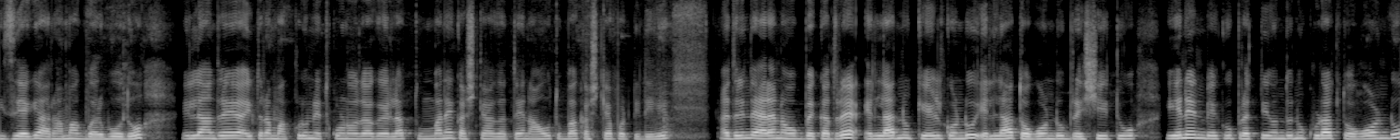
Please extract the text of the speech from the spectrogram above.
ಈಸಿಯಾಗಿ ಆರಾಮಾಗಿ ಬರ್ಬೋದು. ಇಲ್ಲಾಂದರೆ ಈ ಥರ ಮಕ್ಳನ್ನ ಎತ್ಕೊಂಡು ಹೋದಾಗ ಎಲ್ಲ ತುಂಬಾ ಕಷ್ಟ ಆಗುತ್ತೆ. ನಾವು ತುಂಬ ಕಷ್ಟಪಟ್ಟಿದ್ದೀವಿ. ಅದರಿಂದ ಯಾರನ್ನ ಹೋಗ್ಬೇಕಾದ್ರೆ ಎಲ್ಲರನ್ನೂ ಕೇಳಿಕೊಂಡು, ಎಲ್ಲ ತೊಗೊಂಡು ಬ್ರೆಶೀಟು ಏನೇನು ಬೇಕು ಪ್ರತಿಯೊಂದನ್ನು ಕೂಡ ತೊಗೊಂಡು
